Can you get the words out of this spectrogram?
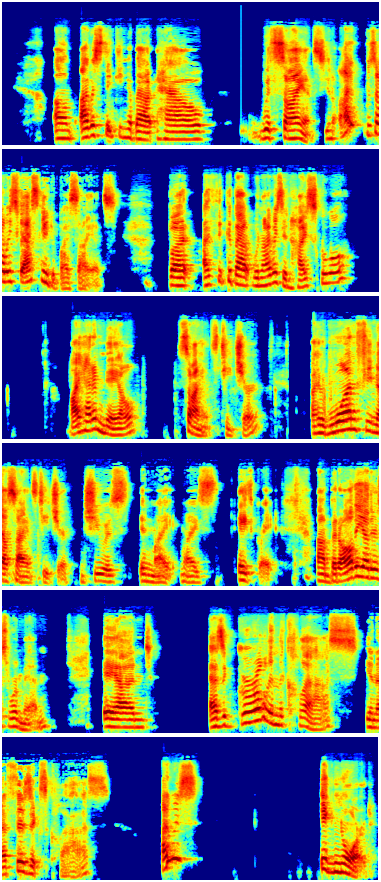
um, I was thinking about how, with science, you know, I was always fascinated by science. But I think about when I was in high school, I had a male science teacher. I had one female science teacher, and she was in my, my eighth grade. Um, but all the others were men. And as a girl in the class, in a physics class, I was ignored.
